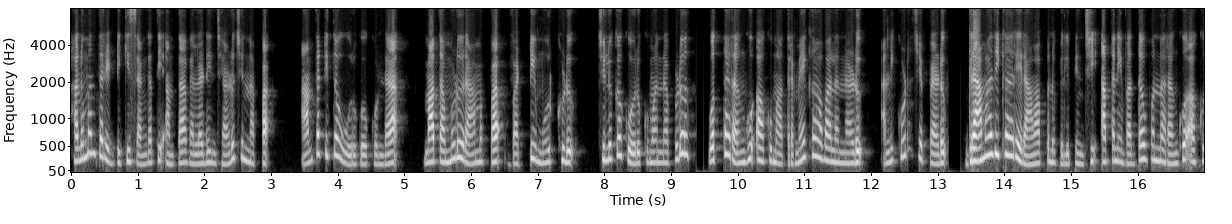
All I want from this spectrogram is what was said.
హనుమంతరెడ్డికి సంగతి అంతా వెల్లడించాడు చిన్నప్ప. అంతటితో ఊరుకోకుండా మా తమ్ముడు రామప్ప వట్టి మూర్ఖుడు చిలుక కోరుకుమన్నప్పుడు ఒత్త రంగు ఆకు మాత్రమే కావాలన్నాడు అని కూడా చెప్పాడు. గ్రామాధికారి రామప్పను పిలిపించి అతని వద్ద ఉన్న రంగు ఆకు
